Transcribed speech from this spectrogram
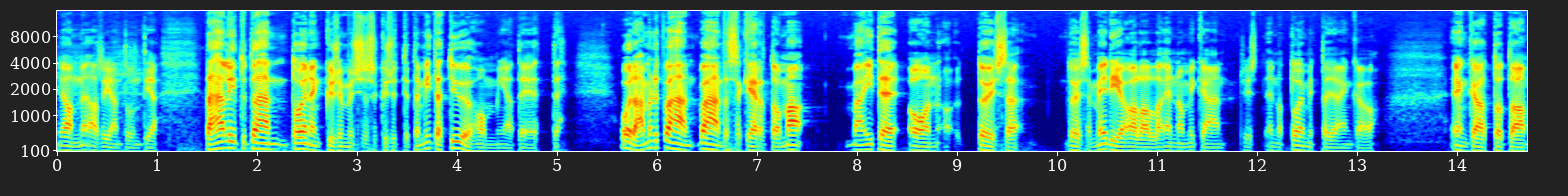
Janne asiantuntija. Tähän liittyy tähän toinen kysymys, jossa kysyttiin, että mitä työhommia teette. Voidaanhan me nyt vähän, vähän tässä kertoa. Mä, mä itse olen töissä, töissä media-alalla, en ole mikään, siis en ole toimittaja, enkä ole, enkä ole tota,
